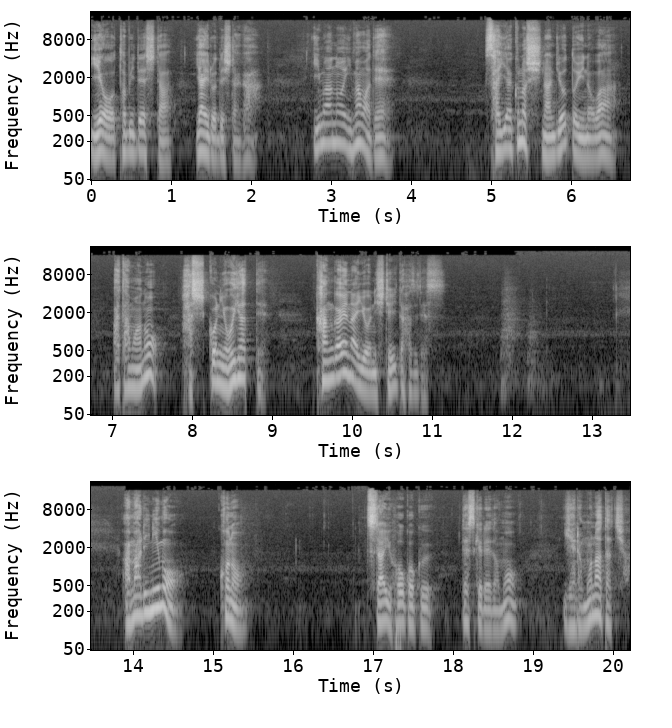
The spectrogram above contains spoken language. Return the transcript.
家を飛び出したヤイロでしたが今の今まで最悪のシナリオというのは頭の端っこに追いやって考えないようにしていたはずです。あまりにもこの辛い報告ですけれども家の者たちは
